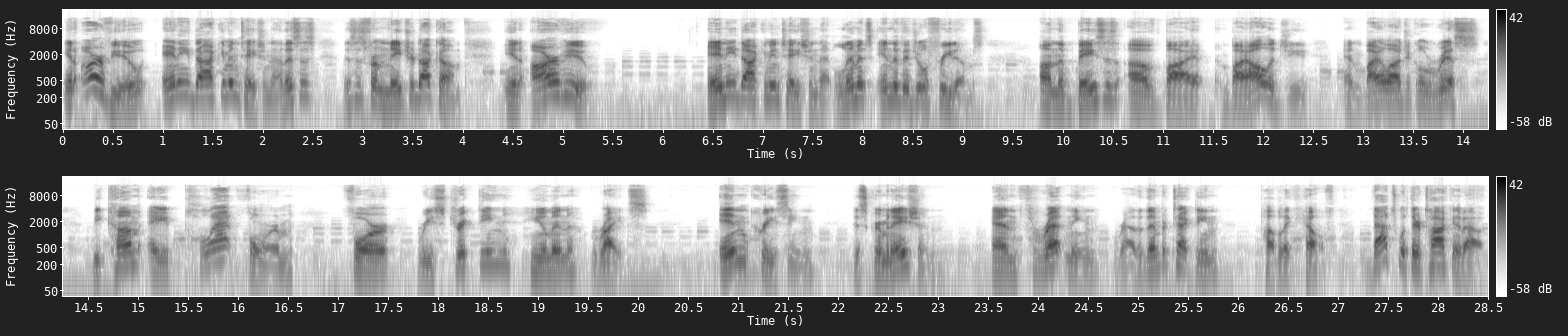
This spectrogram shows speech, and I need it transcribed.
In our view, any documentation, now this is this is from nature.com. In our view, any documentation that limits individual freedoms on the basis of bi- biology and biological risks become a platform for restricting human rights, increasing discrimination, and threatening, rather than protecting, public health. That's what they're talking about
